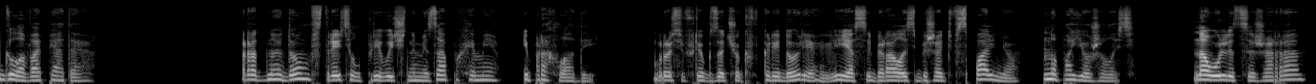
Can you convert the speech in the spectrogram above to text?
Глава пятая. Родной дом встретил привычными запахами и прохладой. Бросив рюкзачок в коридоре, Лия собиралась бежать в спальню, но поежилась. На улице жара,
